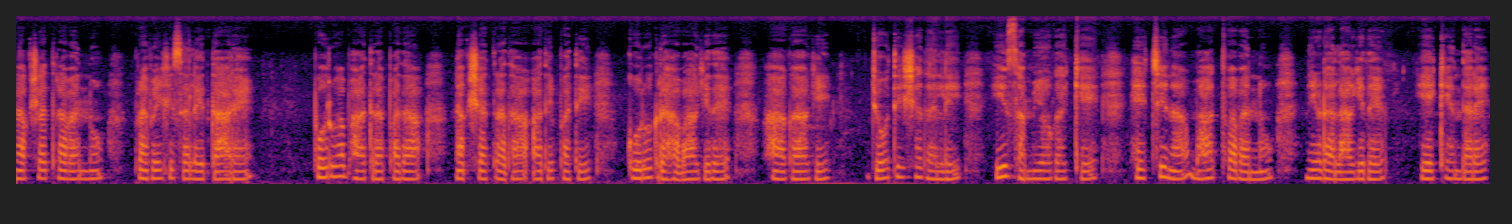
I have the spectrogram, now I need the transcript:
ನಕ್ಷತ್ರವನ್ನು ಪ್ರವೇಶಿಸಲಿದ್ದಾರೆ. ಪೂರ್ವ ಭಾದ್ರಪದ ನಕ್ಷತ್ರದ ಅಧಿಪತಿ ಗುರುಗ್ರಹವಾಗಿದೆ. ಹಾಗಾಗಿ ಜ್ಯೋತಿಷ್ಯದಲ್ಲಿ ಈ ಸಂಯೋಗಕ್ಕೆ ಹೆಚ್ಚಿನ ಮಹತ್ವವನ್ನು ನೀಡಲಾಗಿದೆ. ಏಕೆಂದರೆ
